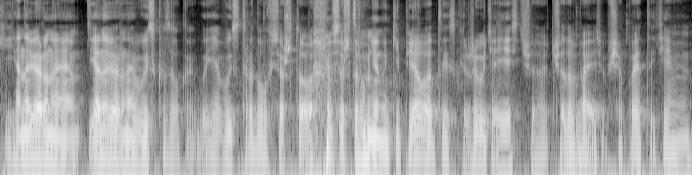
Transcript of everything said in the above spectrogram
Я, наверное, я, наверное, высказал, как бы, я выстрадал все, что, все, что у меня накипело. Ты скажи, у тебя есть что добавить вообще по этой теме?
